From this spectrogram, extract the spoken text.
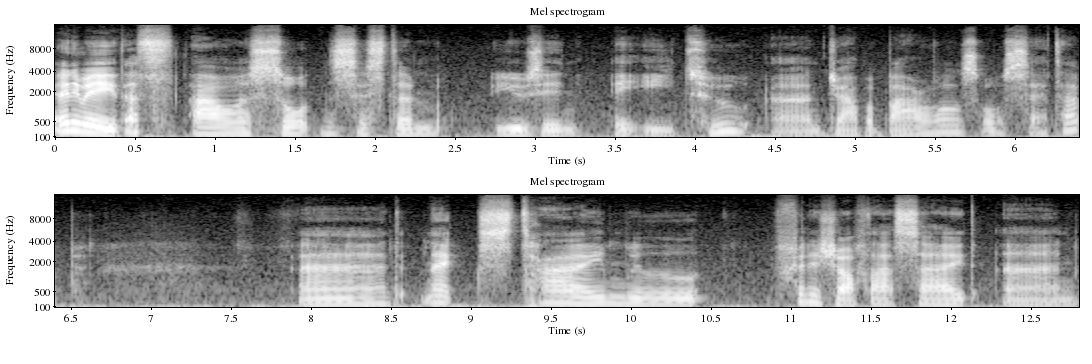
anyway, that's our sorting system using AE2 and Jabba barrels all set up and next time we'll finish off that side and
